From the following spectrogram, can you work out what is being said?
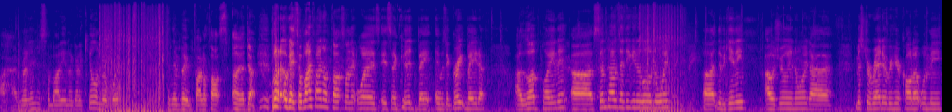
I, I run into somebody and I gotta kill him real quick, and then boom, final thoughts. Uh, done. But okay, so my final thoughts on it was it's a good beta. It was a great beta. I love playing it. Uh, sometimes I did get a little annoyed uh, at the beginning. I was really annoyed. Uh, Mr. Red over here caught up with me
